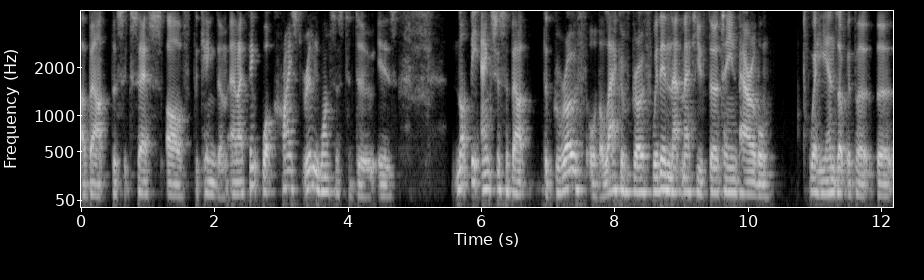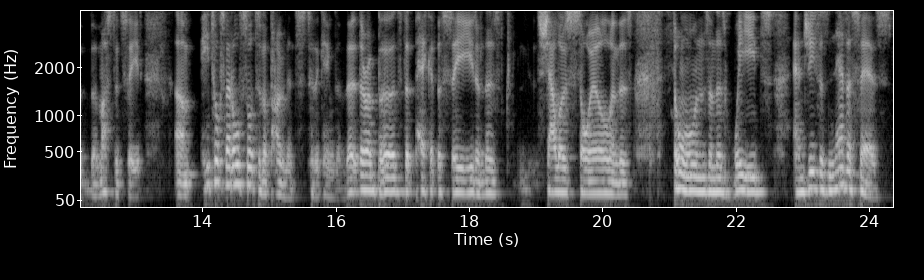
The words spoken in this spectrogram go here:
about the success of the kingdom, and I think what Christ really wants us to do is not be anxious about the growth or the lack of growth within that Matthew 13 parable, where he ends up with the the, the mustard seed. Um, he talks about all sorts of opponents to the kingdom. There, there, are birds that peck at the seed, and there's shallow soil, and there's thorns and there's weeds. And Jesus never says,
